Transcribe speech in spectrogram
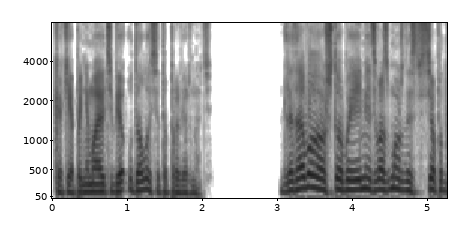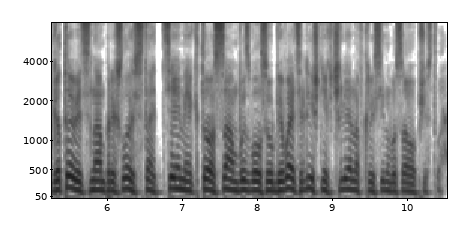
Как я понимаю, тебе удалось это провернуть. Для того, чтобы иметь возможность все подготовить, нам пришлось стать теми, кто сам вызвался убивать лишних членов крысиного сообщества.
